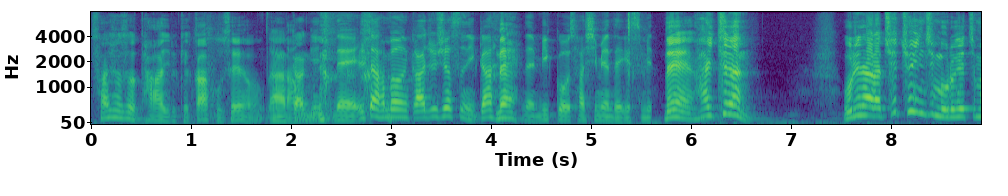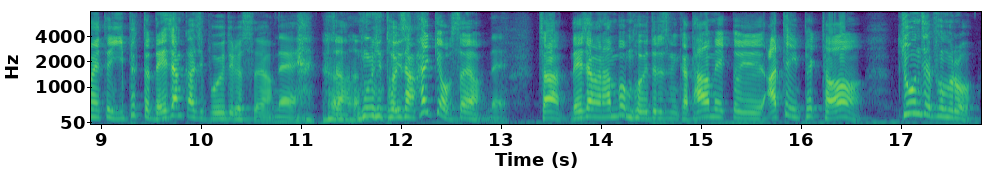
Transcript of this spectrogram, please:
사셔서 다 이렇게 까 보세요. 아 까기 네 일단 한번 까 주셨으니까 네. 네. 믿고 사시면 되겠습니다. 네, 하여튼 우리나라 최초인지 모르겠지만 하여튼 effector 내장까지 보여드렸어요. 네. 자, 우리 더 이상 할 게 없어요. 네. 자, 내장을 한번 보여드렸으니까 다음에 또 이 Artec effector 좋은 제품으로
